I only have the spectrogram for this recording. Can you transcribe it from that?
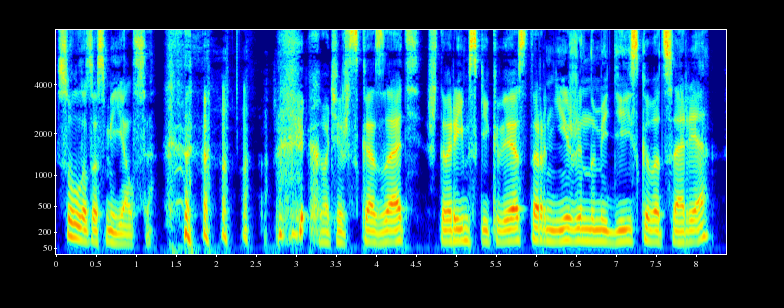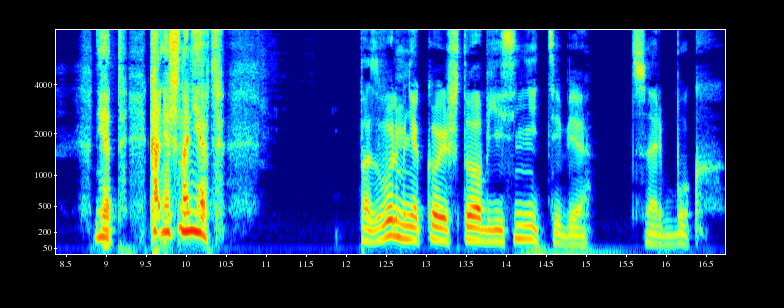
Сулла засмеялся. Хочешь сказать, что римский квестер ниже нумидийского царя? Нет, конечно нет. Позволь мне кое-что объяснить тебе, царь-бог,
